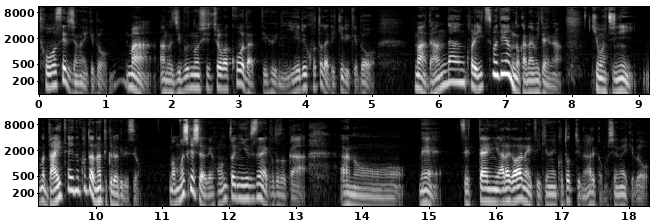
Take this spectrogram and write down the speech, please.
通せるじゃないけど、まあ、あの自分の主張はこうだっていうふうに言えることができるけど、まあだんだんこれいつまでやんのかなみたいな気持ちに、まあ大体のことはなってくるわけですよ。まあ、もしかしたらね、本当に許せないこととか、あのー、ね、絶対に抗わないといけないことっていうのはあるかもしれないけど、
